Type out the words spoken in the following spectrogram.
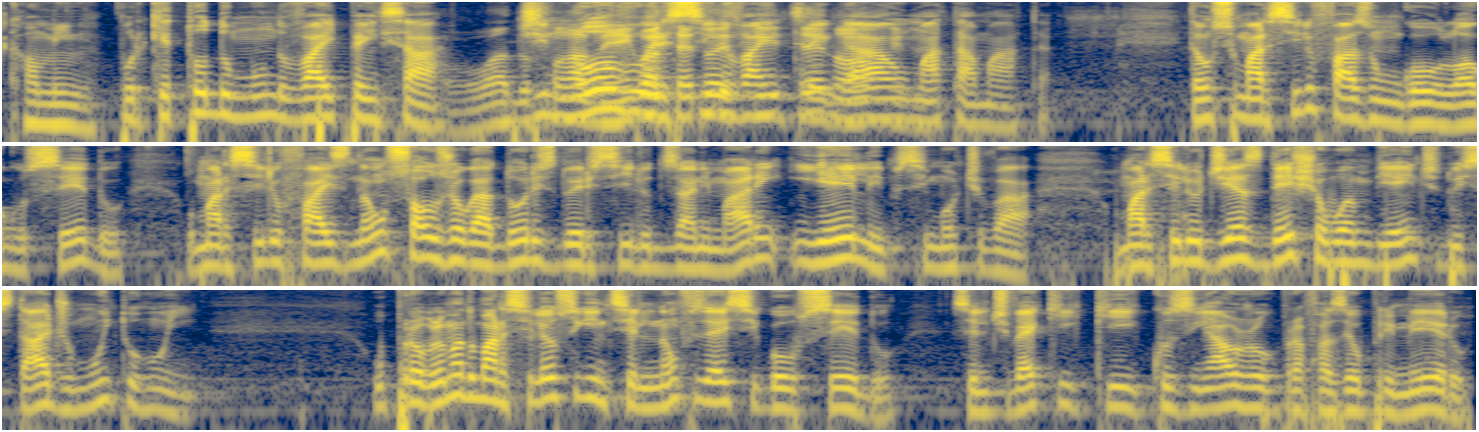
Calminho. Porque todo mundo vai pensar, de Flamengo novo o Ercílio vai 2019, entregar um mata-mata. Então, se o Marcílio faz um gol logo cedo, o Marcílio faz não só os jogadores do Ercílio desanimarem e ele se motivar. O Marcílio Dias deixa o ambiente do estádio muito ruim. O problema do Marcílio é o seguinte: se ele não fizer esse gol cedo, se ele tiver que, que cozinhar o jogo para fazer o primeiro,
